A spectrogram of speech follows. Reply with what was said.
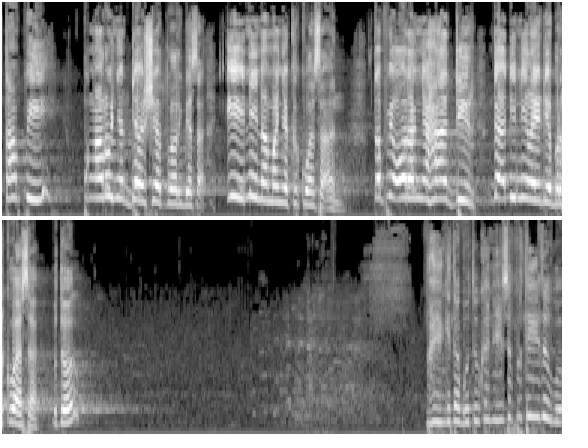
Tapi pengaruhnya dahsyat luar biasa. Ini namanya kekuasaan. Tapi orangnya hadir, gak dinilai dia berkuasa, betul? Nah yang kita butuhkan ya seperti itu bu.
